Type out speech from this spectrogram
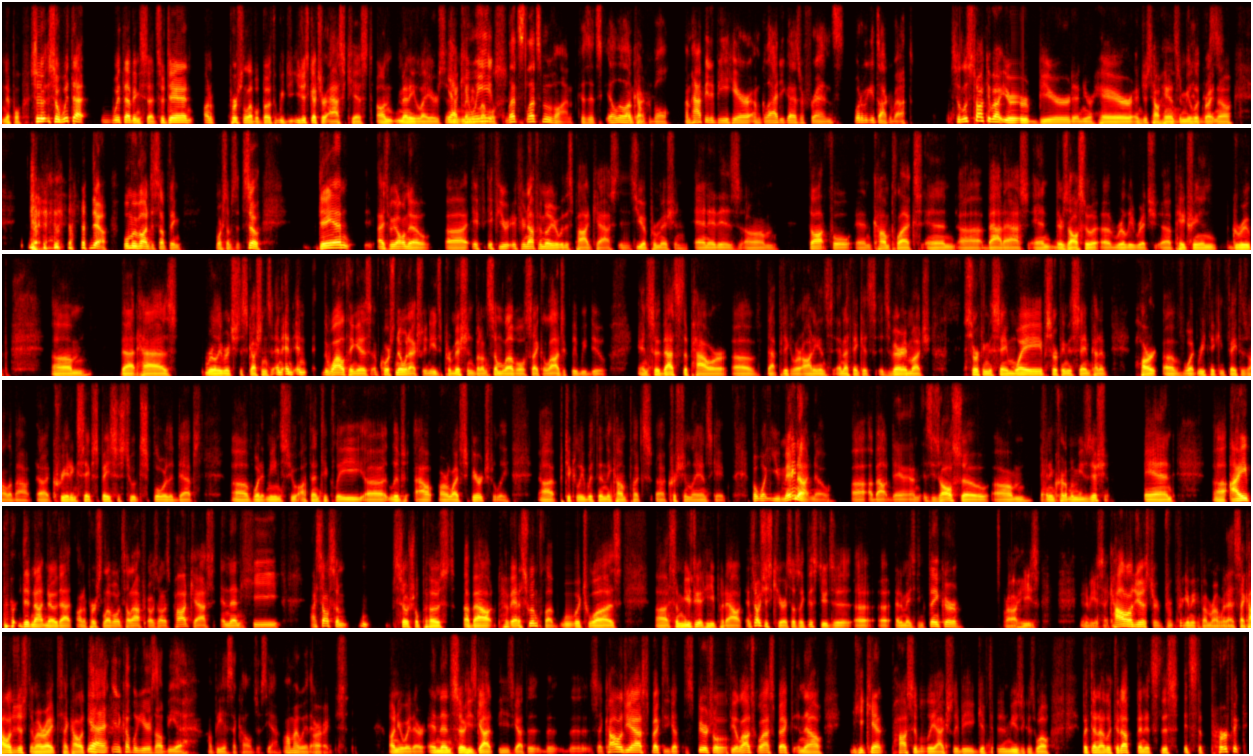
nipple. So, so with that, with that being said, so Dan, on a personal level, both we you just got your ass kissed on many layers. Yeah, can we levels. let's let's move on because it's a little Okay. uncomfortable. I'm happy to be here. I'm glad you guys are friends. What do we can talk about? So let's talk about your beard and your hair and just how handsome you look right now. no, we'll move on to something more substantive. So, Dan, as we all know, uh, if if you're if you're not familiar with this podcast, it's you have permission, and it is um, thoughtful and complex and uh, badass. And there's also a, a really rich uh, Patreon group um, that has really rich discussions. And and and the wild thing is, of course, no one actually needs permission, but on some level, psychologically, we do. And so that's the power of that particular audience. And I think it's it's very much surfing the same wave, surfing the same kind of heart of what rethinking faith is all about, uh, creating safe spaces to explore the depths of what it means to authentically uh, live out our life spiritually, uh, particularly within the complex uh, Christian landscape. But what you may not know uh, about Dan is he's also um, an incredible musician. And uh, I per- did not know that on a personal level until after I was on his podcast. And then he, I saw some social posts about Havana Swim Club, which was uh, some music that he put out. And so I was just curious. I was like, this dude's a, a, a- an amazing thinker. Uh, he's going to be a psychologist, or for- forgive me if I'm wrong with that. Psychologist, am I right? Psychologist. Yeah, in a couple years I'll be a I'll be a psychologist. Yeah, on my way there. All right. On your way there. And then so he's got he's got the the the psychology aspect, he's got the spiritual theological aspect, and now he can't possibly actually be gifted in music as well. But then I looked it up and it's this it's the perfect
